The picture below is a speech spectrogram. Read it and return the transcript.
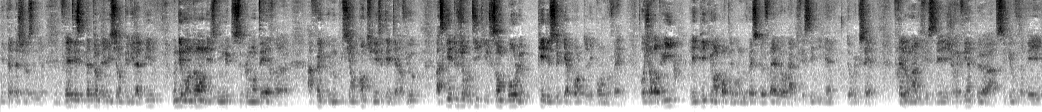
Il était attaché au Seigneur. Frère, c'est un temps d'émission que dit la Bible. Nous demandons des minutes supplémentaires euh, afin que nous puissions continuer cette interview parce qu'il est toujours dit qu'ils sont beaux le pied de ceux qui apportent les bonnes nouvelles. Aujourd'hui, les pieds qui apportent les bonnes nouvelles, c'est le frère Léonard Difessé qui vient de Bruxelles. Frère Léonard Difessé, je reviens un peu à ce que vous avez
